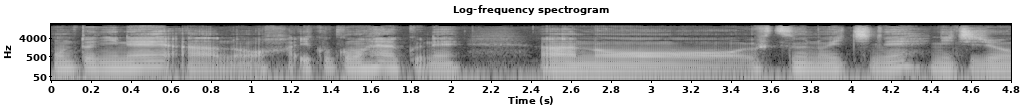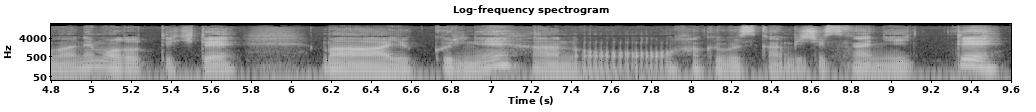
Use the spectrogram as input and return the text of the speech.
本当にね、あの、一刻も早くね、あの普通の一ね、日常がね、戻ってきて、まあ、ゆっくりね、あの博物館、美術館に行って、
